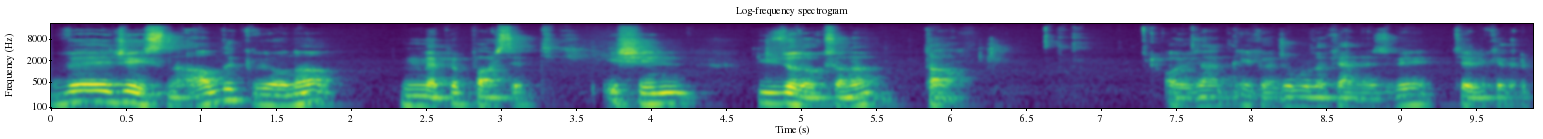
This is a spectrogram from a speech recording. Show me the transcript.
ve JSON'ı aldık ve ona map'e parse ettik. İşin %90'ı tamam. O yüzden ilk önce burada kendinizi bir tebrik ederim.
